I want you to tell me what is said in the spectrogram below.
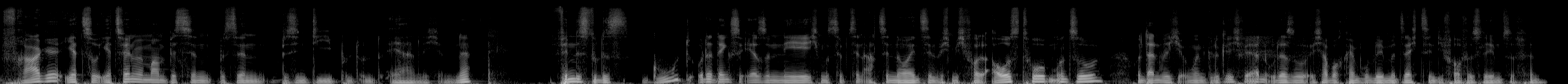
Frage, jetzt so, jetzt werden wir mal ein bisschen, bisschen, bisschen deep und, und ehrlich und ne? Findest du das gut oder denkst du eher so, nee, ich muss 17, 18, 19, will ich mich voll austoben und so und dann will ich irgendwann glücklich werden oder so, ich habe auch kein Problem mit 16 die Frau fürs Leben zu finden.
